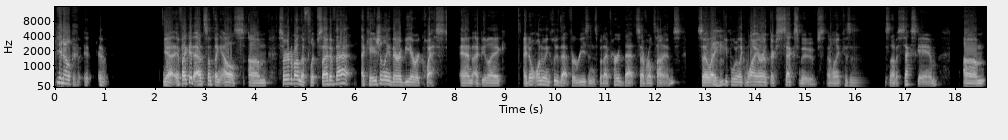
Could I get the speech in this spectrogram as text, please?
you know, If- if- if- yeah, if I could add something else, um, sort of on the flip side of that, occasionally there would be a request, and I'd be like, I don't want to include that for reasons, but I've heard that several times. So, like, Mhm. people were like, why aren't there sex moves? I'm like, because it's not a sex game. Um,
